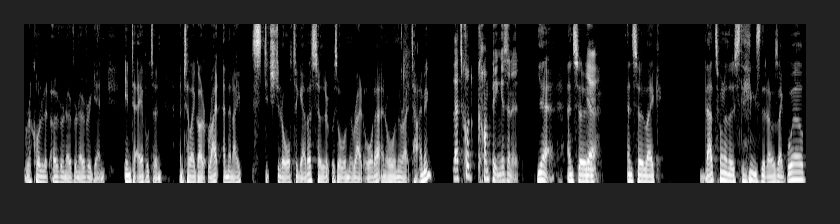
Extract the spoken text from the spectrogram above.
recorded it over and over and over again into Ableton until I got it right, and then I stitched it all together so that it was all in the right order and all in the right timing. That's called comping, isn't it? Yeah, and so Yeah. and so like that's one of those things that I was like, well,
